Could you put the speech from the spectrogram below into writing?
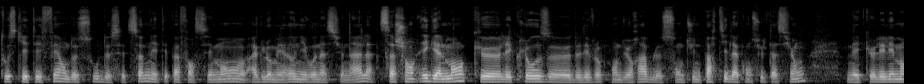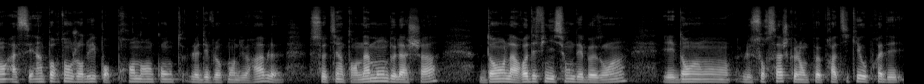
tout ce qui était fait en dessous de cette somme n'était pas forcément aggloméré au niveau national, sachant également que les clauses de développement durable sont une partie de la consultation, mais que l'élément assez important aujourd'hui pour prendre en compte le développement durable se tient en amont de l'achat, dans la redéfinition des besoins et dans le sourçage que l'on peut pratiquer auprès des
